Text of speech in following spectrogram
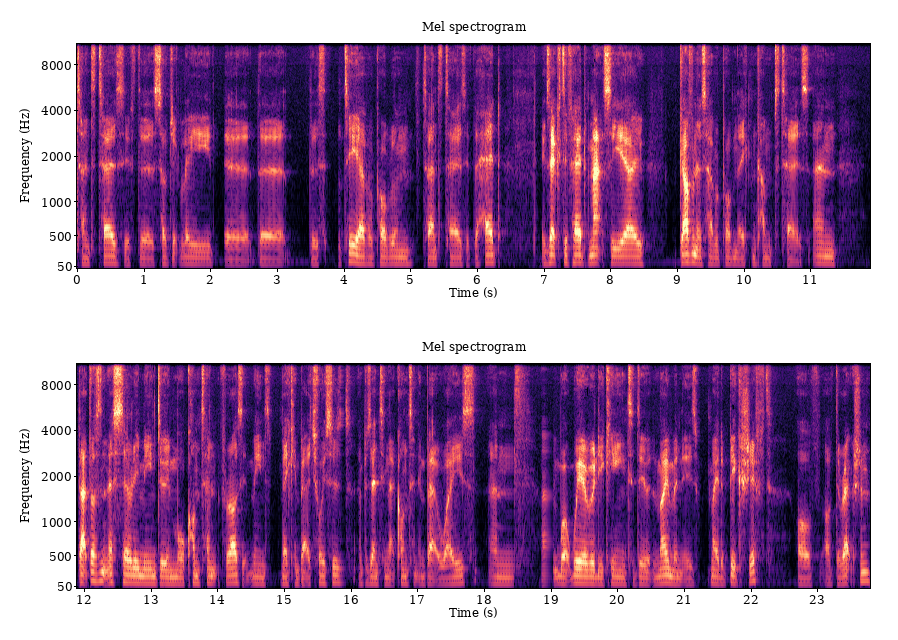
turn to TES. If the subject lead, the the the T have a problem, turn to TES. If the head, executive head, MAT CEO, governors have a problem, they can come to TES. And that doesn't necessarily mean doing more content for us. It means making better choices and presenting that content in better ways. And uh, what we're really keen to do at the moment is made a big shift of of direction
